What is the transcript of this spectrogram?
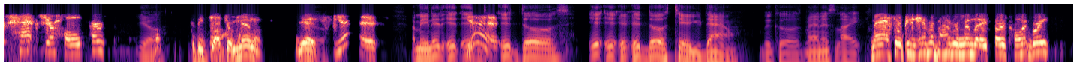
attacks your whole person. yeah. Could be detrimental. Yes. Yeah. Yes. I mean, it it it, Yes. it does it, it it- it does tear you down because man, it's like Man, so can everybody remember their first heartbreak?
